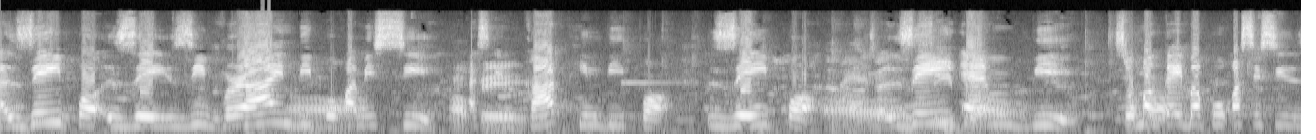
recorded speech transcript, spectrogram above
Ah, Zay po, Zay. Zebra, hindi po Oh. kami C. As Okay. in cat, hindi po. Zay po. so, zebra. ZMB. So, magkaiba po kasi si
